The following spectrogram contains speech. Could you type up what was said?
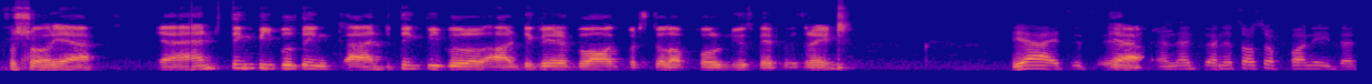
For sure, yeah. Yeah, and think people think and to think people are degraded blogs but still uphold newspapers, right? Yeah, it's it's yeah, yeah. and it's and it's also funny that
